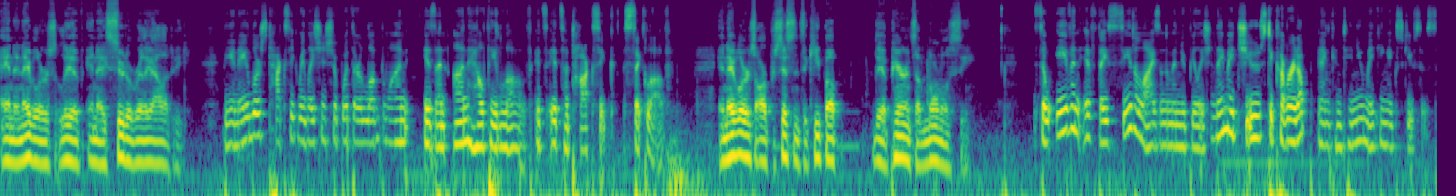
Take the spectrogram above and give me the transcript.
and enablers live in a pseudo reality. The enabler's toxic relationship with their loved one is an unhealthy love. It's it's a toxic, sick love. Enablers are persistent to keep up the appearance of normalcy. So even if they see the lies and the manipulation, they may choose to cover it up and continue making excuses.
